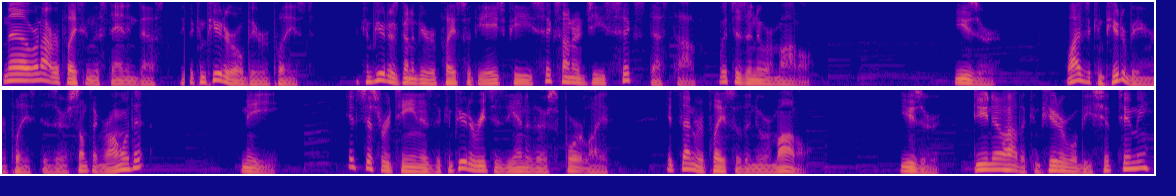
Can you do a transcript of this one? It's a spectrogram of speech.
No, we're not replacing the standing desk. The computer will be replaced. The computer is going to be replaced with the HP 600 G6 desktop, which is a newer model. User. Why is the computer being replaced? Is there something wrong with it? Me. It's just routine as the computer reaches the end of their support life. It's then replaced with a newer model. User. Do you know how the computer will be shipped to me?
